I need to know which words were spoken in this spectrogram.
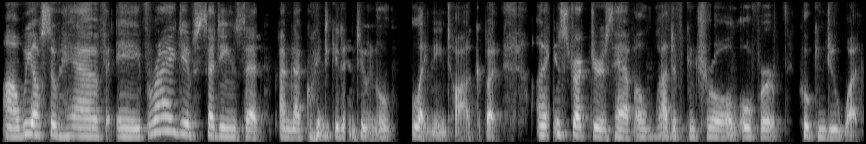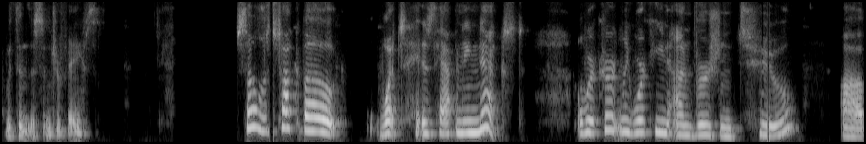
Uh, we also have a variety of settings that I'm not going to get into in a lightning talk, but uh, instructors have a lot of control over who can do what within this interface. So let's talk about what is happening next. We're currently working on version two. Uh,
